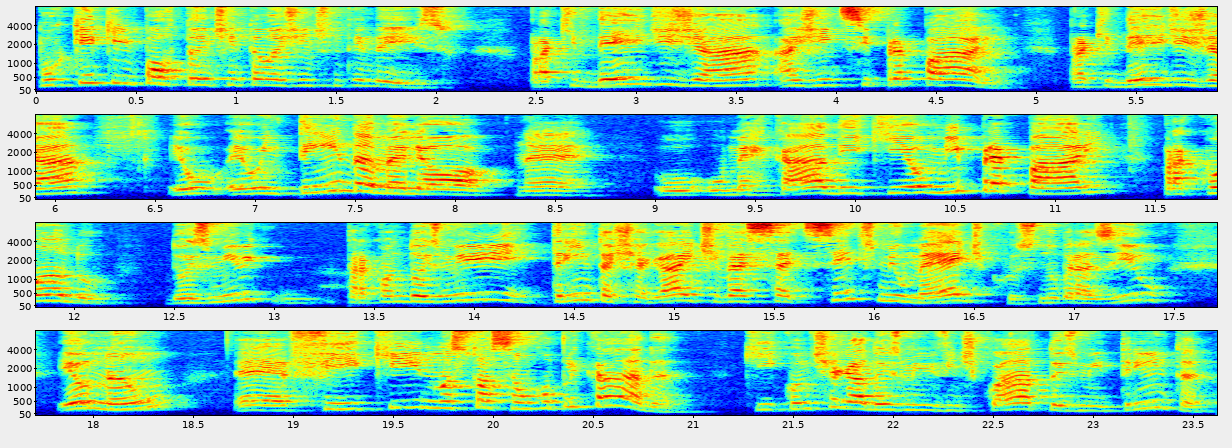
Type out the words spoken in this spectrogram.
por que, que é importante então a gente entender isso? Para que desde já a gente se prepare, para que desde já eu, eu entenda melhor né, o, o mercado e que eu me prepare para quando 2000, para quando 2030 chegar e tiver 700 mil médicos no Brasil, eu não é, fique numa situação complicada. Que quando chegar 2024, 2030,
